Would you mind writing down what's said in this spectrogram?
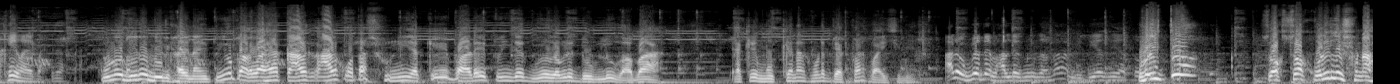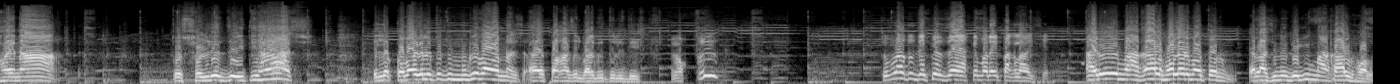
একই হয় ভাই। কোনো দিনও মিল খাই নাই। তুইও পাগলা হ্যাঁ কার আর কথা শুনি? একেবারে তুই যে গুঁড়ো গাবলে ডুবলু বাবা। একে মুখে কোনো দেখবার পাইছি না আরে ভালো দেখুন দাদা মিডিয়া যে এত ওই তো চক চক করিলে শোনা হয় না। তোর শরীরের যে ইতিহাস এলে কবার গেলে তো তুই মুখে পাওয়ার না। পাকা চুল তুলি দিস। তোমরা তো দেখতে যায় একেবারে পাগলা হয়েছে আরে মাকাল ফলের মতন। এলাচিনে দেখি মাকাল ফল।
